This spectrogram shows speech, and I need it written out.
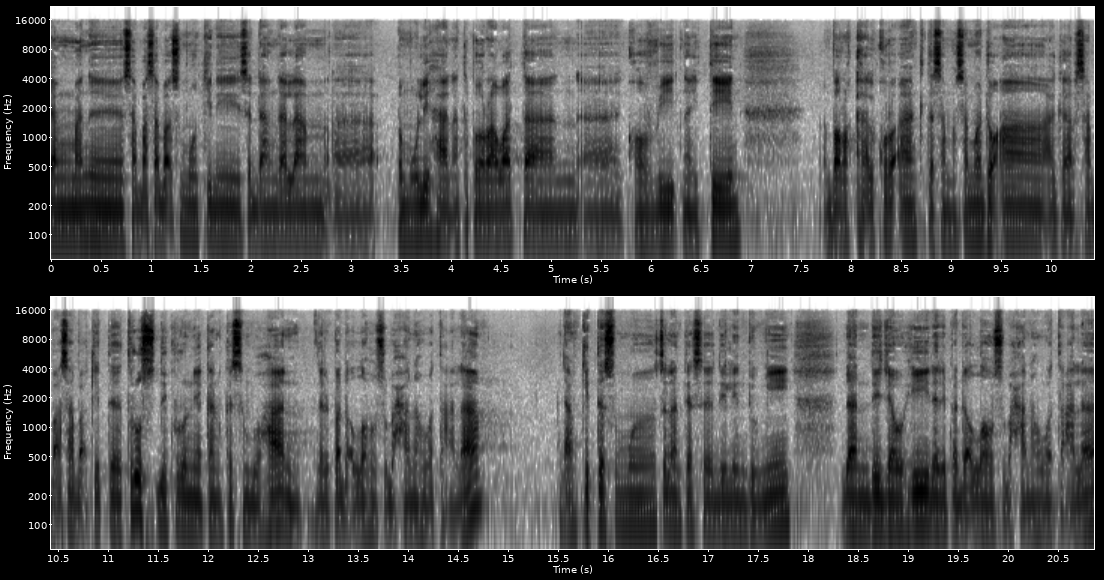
yang mana sahabat-sahabat semua kini sedang dalam uh, pemulihan ataupun rawatan uh, COVID-19 Barakah Al-Quran kita sama-sama doa agar sahabat-sahabat kita terus dikurniakan kesembuhan daripada Allah Subhanahu Wa Taala dan kita semua senantiasa dilindungi dan dijauhi daripada Allah Subhanahu Wa Taala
